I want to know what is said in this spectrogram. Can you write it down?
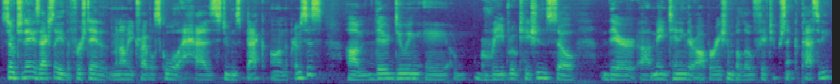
So today is actually the first day that the Menominee Tribal School has students back on the premises. Um, they're doing a grade rotation, so they're uh, maintaining their operation below 50% capacity.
